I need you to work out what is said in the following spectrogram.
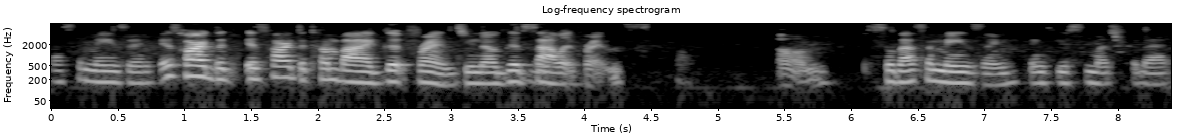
That's amazing. It's hard to it's hard to come by good friends, you know, good solid friends. Um, so that's amazing. Thank you so much for that.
